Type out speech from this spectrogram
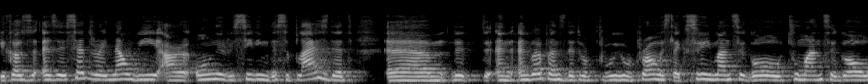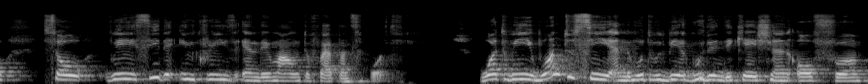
because as I said, right now we are only receiving the supplies that um, that and, and weapons that were, we were promised like three months ago, two months ago. So we see the increase in the amount of weapon support. What we want to see and what would be a good indication of uh,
